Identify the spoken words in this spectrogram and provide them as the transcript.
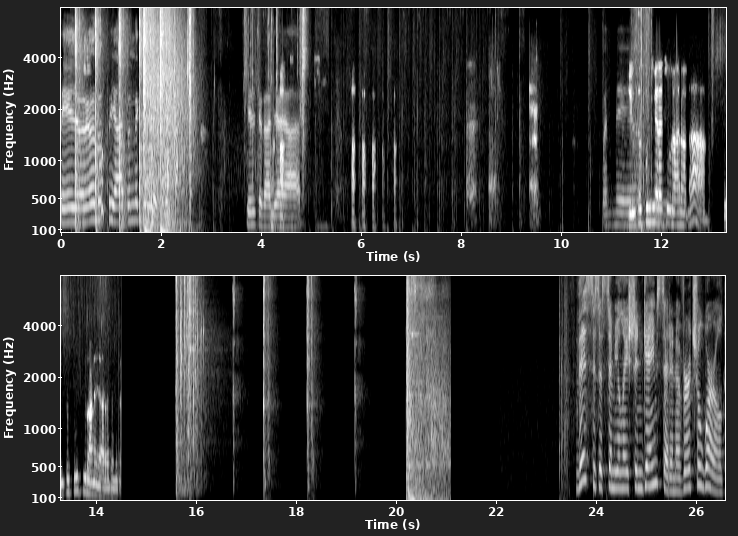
तेज हो रहे हो तो यार तुमने किल किल चुरा दिया यार। बंदे किल तो तू मेरा चुरा रहा था किल तो तू चुराने जा रहा था मेरा This is a simulation game set in a virtual world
